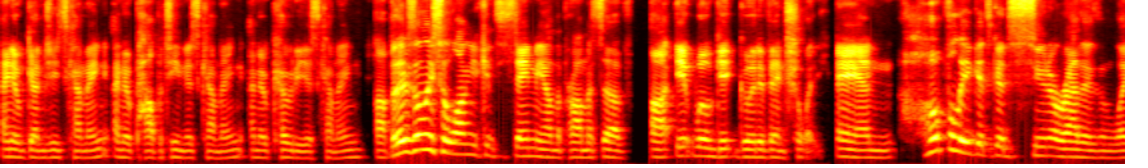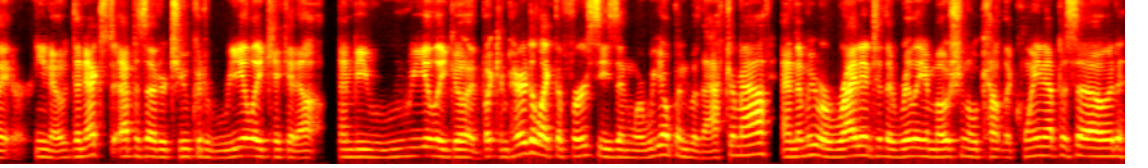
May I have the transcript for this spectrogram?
I know Gungi's coming. I know palpatine is coming. I know cody is coming. Uh, but there's only so long you can sustain me on the promise of uh, it will get good eventually. And hopefully it gets good sooner rather than later. You know, the next episode or two could really kick it up and be really good. But compared to like the first season where we opened with Aftermath and then we were right into the really emotional Cut Lawquane episode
